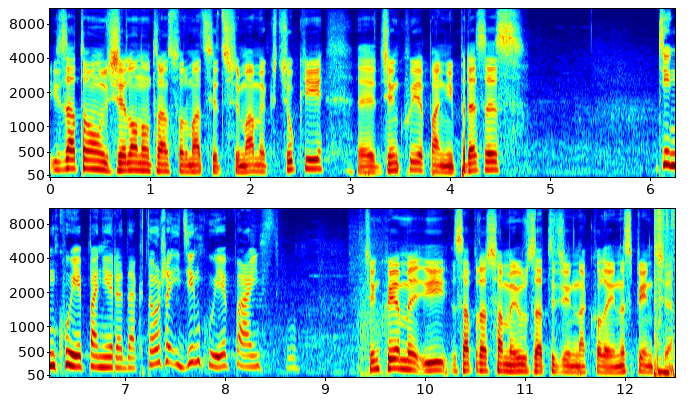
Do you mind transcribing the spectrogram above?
I za tą zieloną transformację trzymamy kciuki. E, Dziękuję pani prezes. Dziękuję panie redaktorze i dziękuję państwu. Dziękujemy i zapraszamy już za tydzień na kolejne spięcie.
